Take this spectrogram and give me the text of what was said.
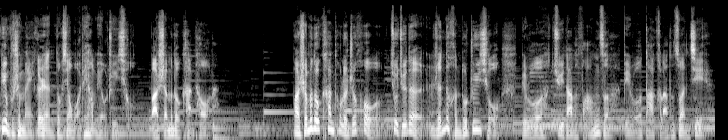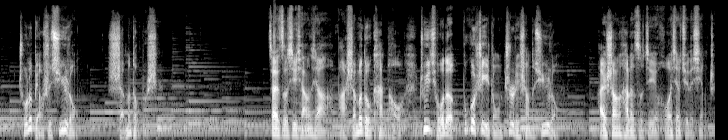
并不是每个人都像我这样没有追求，把什么都看透了。把什么都看透了之后，就觉得人的很多追求，比如巨大的房子，比如大克拉的钻戒，除了表示虚荣，什么都不是。再仔细想想，把什么都看透，追求的不过是一种智力上的虚荣，还伤害了自己活下去的兴致。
